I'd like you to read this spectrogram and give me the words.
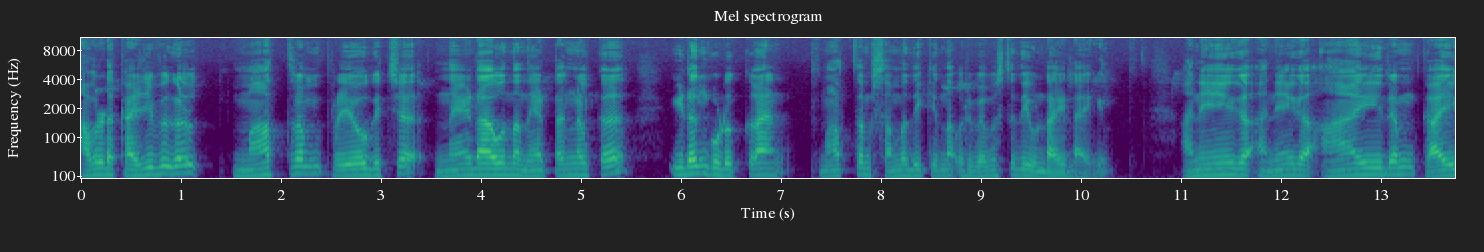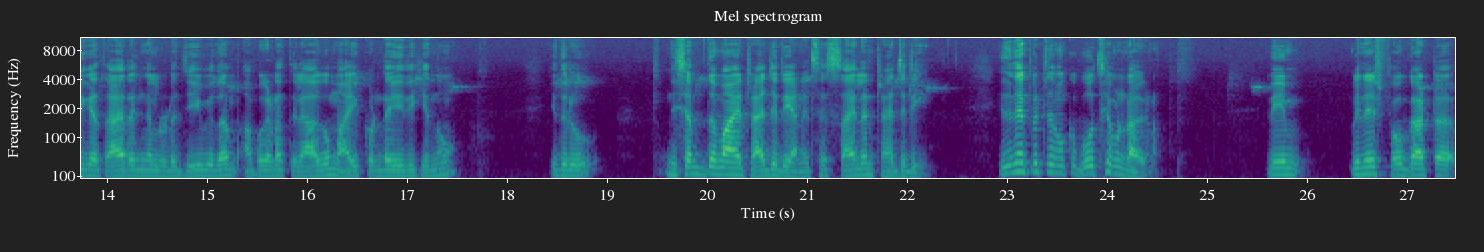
അവരുടെ കഴിവുകൾ മാത്രം പ്രയോഗിച്ച് നേടാവുന്ന നേട്ടങ്ങൾക്ക് ഇടം കൊടുക്കാൻ മാത്രം സമ്മതിക്കുന്ന ഒരു വ്യവസ്ഥിതി ഉണ്ടായില്ല എങ്കിൽ അനേക അനേക ആയിരം കായിക താരങ്ങളുടെ ജീവിതം അപകടത്തിലാകും ആയിക്കൊണ്ടേയിരിക്കുന്നു. ഇതൊരു നിശബ്ദമായ ട്രാജഡിയാണ്. ഇറ്റ്സ് എ സൈലന്റ് ട്രാജഡി ഇതിനെപ്പറ്റി നമുക്ക് ബോധ്യമുണ്ടാകണം. ഇനിയും വിനേഷ് ഫോഗാട്ട്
